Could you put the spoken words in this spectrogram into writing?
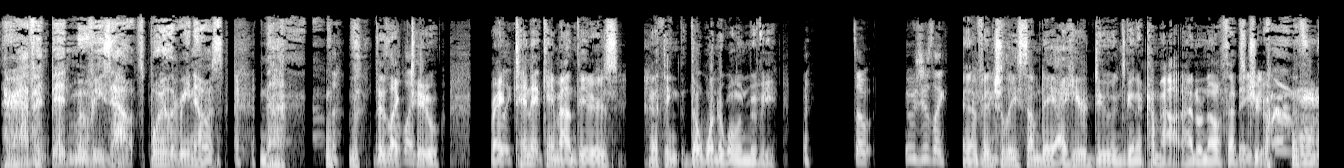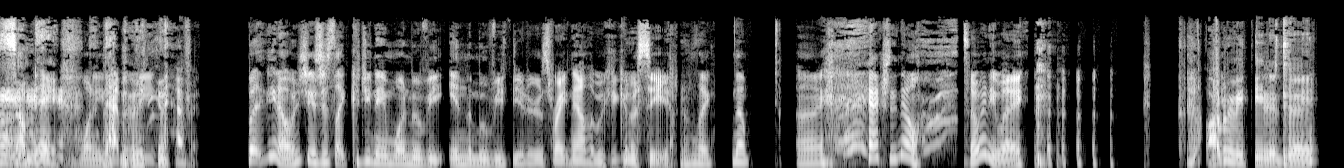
there haven't been movies out. Spoilerinos. Nah. There's like, like- two, right? like- Tenet came out in theaters, and I think the Wonder Woman movie, So It was just like and eventually someday I hear Dune's going to come out. I don't know if that's Maybe. true. someday twenty that movie. going to happen. But you know, she was just like, "Could you name one movie in the movie theaters right now that we could go see?" And I was like, "No, uh, actually, no." so anyway, Our movie theaters doing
